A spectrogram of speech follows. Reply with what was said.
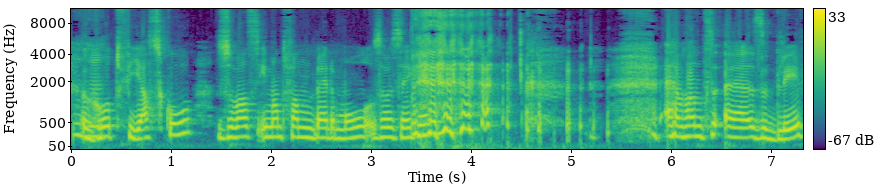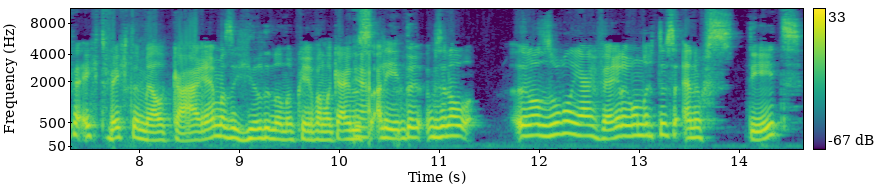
Een groot fiasco, zoals iemand van bij de mol zou zeggen. en want eh, ze bleven echt vechten met elkaar, hè, maar ze hielden dan ook weer van elkaar. Dus Ja. allee, er, we zijn al, we zijn al zoveel jaar verder ondertussen en nog steeds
